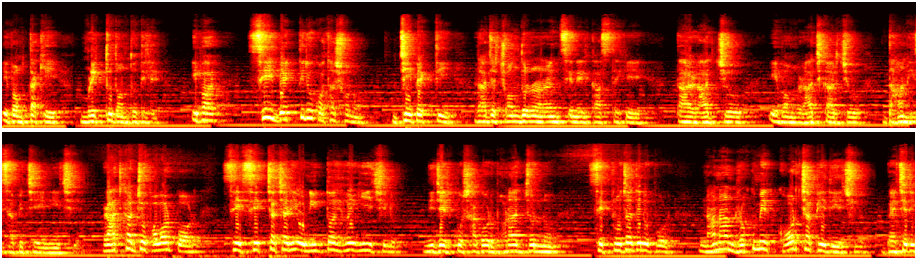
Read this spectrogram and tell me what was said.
এবং তাকে মৃত্যুদণ্ড দিলেন। এবার সেই ব্যক্তিরও কথা শোনো। যে ব্যক্তি রাজা চন্দ্রনারায়ণ সেনের কাছ থেকে তার রাজ্য এবং রাজকার্য দান হিসাবে চেয়ে নিয়েছিল। রাজকার্য পাওয়ার পর সে স্বেচ্ছাচারী ও নির্দয় হয়ে গিয়েছিল। নিজের কোষাগর ভরার জন্য সে প্রজাদের উপর নানান রকমের কর চাপিয়ে দিয়েছিল। বেচারি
